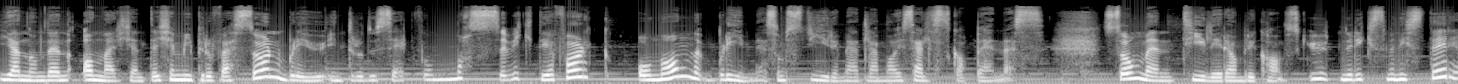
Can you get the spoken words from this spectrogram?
Gjennom den anerkjente kjemiprofessoren blir hun introdusert for masse viktige folk, og noen blir med som styremedlemmer i selskapet hennes. Som en tidligere amerikansk utenriksminister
